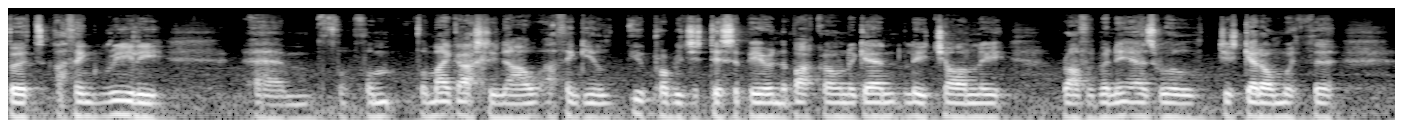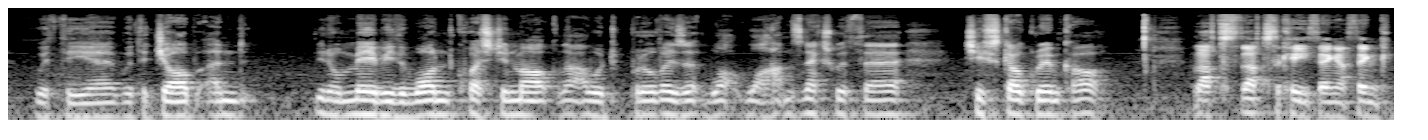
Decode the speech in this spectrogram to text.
but I think really um, for, for, for Mike Ashley now, I think he'll he'll probably just disappear in the background again. Lee Charnley, Rafa Benitez will just get on with the with the uh, with the job, and you know maybe the one question mark that I would put over is what what happens next with uh, Chief Scout Graham Carr. That's that's the key thing. I think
